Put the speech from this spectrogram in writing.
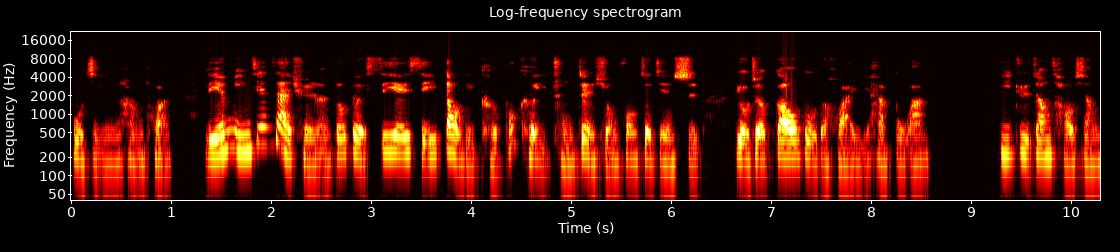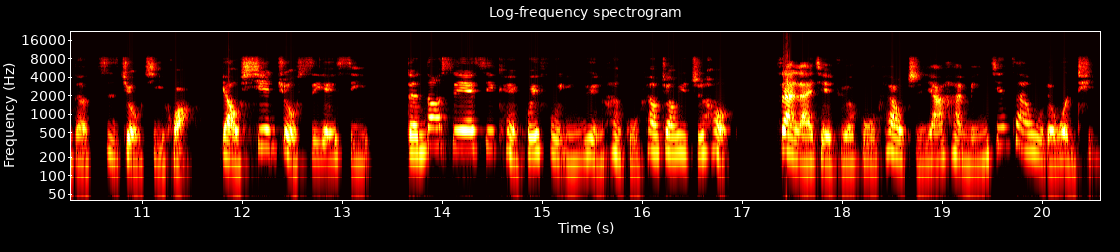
不仅银行团，连民间债权人都对 CAC 到底可不可以重振雄风这件事有着高度的怀疑和不安。依据张朝祥的自救计划，要先救 CAC，等到 CAC 可以恢复营运和股票交易之后，再来解决股票质押和民间债务的问题。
